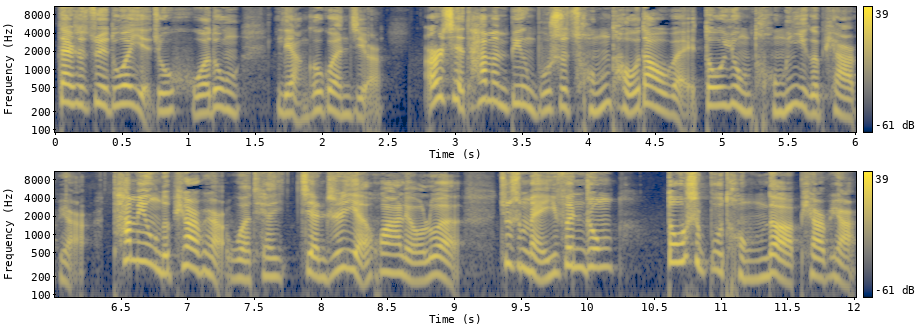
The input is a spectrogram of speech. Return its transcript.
但是最多也就活动两个关节。而且他们并不是从头到尾都用同一个片片，他们用的片片，我天，简直眼花缭乱，就是每一分钟都是不同的片片。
